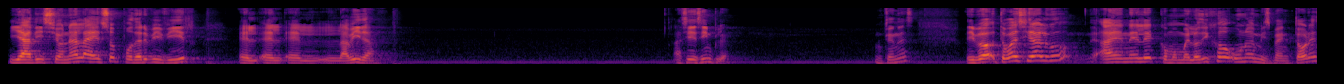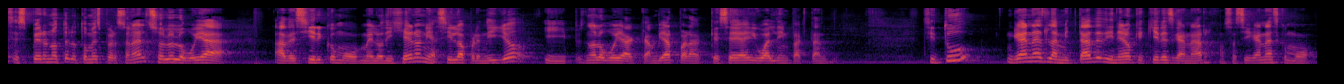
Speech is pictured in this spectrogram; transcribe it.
y adicional a eso poder vivir la vida. Así de simple. ¿Entiendes? Y te voy a decir algo, ANL, como me lo dijo uno de mis mentores, espero no te lo tomes personal, solo lo voy a, a decir como me lo dijeron y así lo aprendí yo y pues no lo voy a cambiar para que sea igual de impactante. Si tú ganas la mitad de dinero que quieres ganar, o sea, si ganas como,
